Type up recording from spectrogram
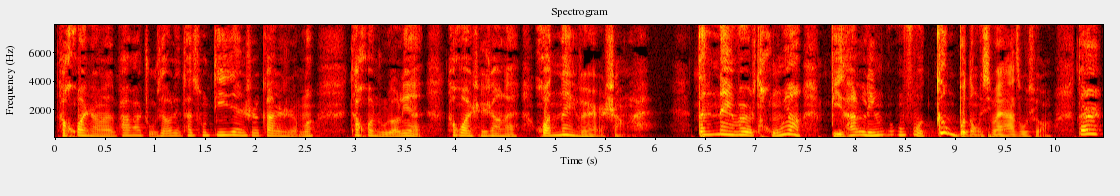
他换上了，他把主教练，他从第一件事干是什么？他换主教练，他换谁上来？换内维尔上来。但是内维尔同样比他林荣富更不懂西班牙足球。但是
